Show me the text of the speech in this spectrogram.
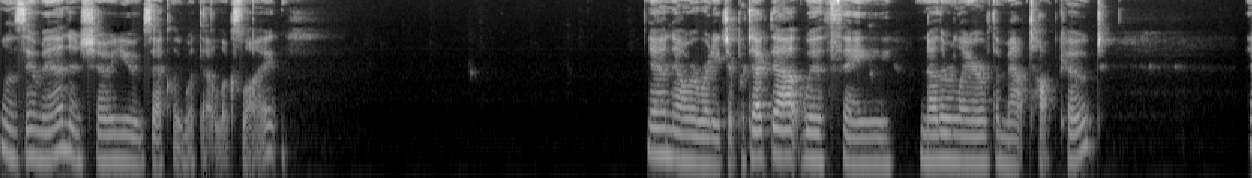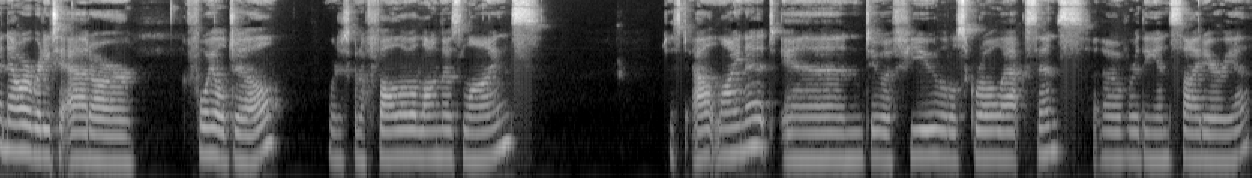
I'll zoom in and show you exactly what that looks like. And now we're ready to protect that with a, another layer of the matte top coat. And now we're ready to add our foil gel. We're just going to follow along those lines. Just outline it and do a few little scroll accents over the inside area.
